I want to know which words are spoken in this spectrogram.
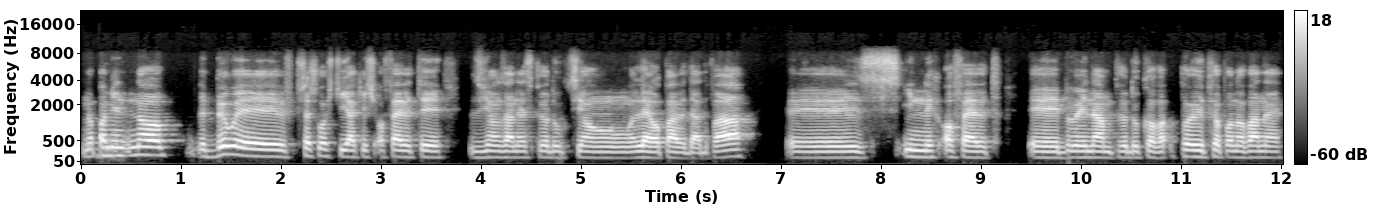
No, pamię- no, były w przeszłości jakieś oferty związane z produkcją Leoparda 2. Y, z innych ofert y, były nam produkowa- proponowane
